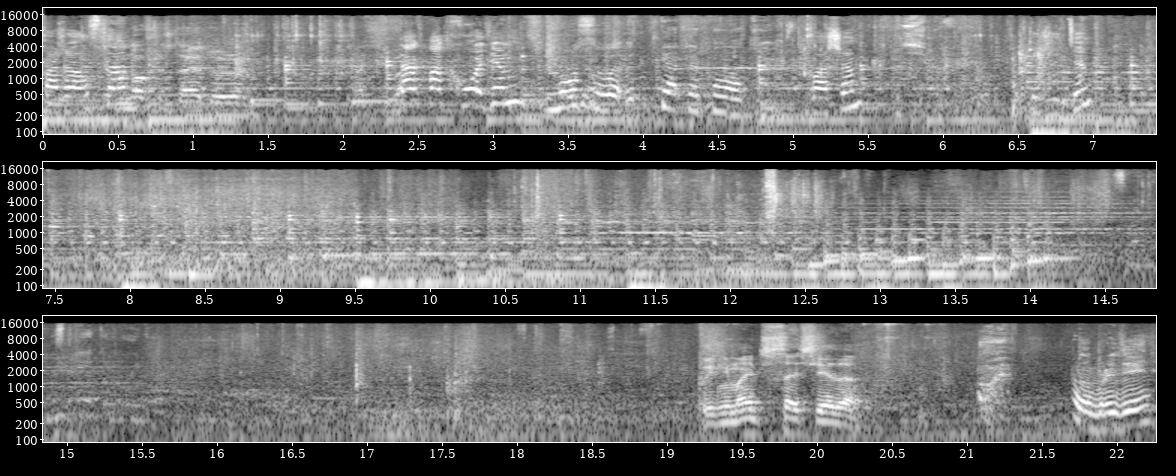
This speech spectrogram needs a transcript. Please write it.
Пожалуйста. Нож шестая тоже. Спасибо. Так, подходим. Носова, пятая палата. Ваша. Держите. Принимайте соседа. Добрый день.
